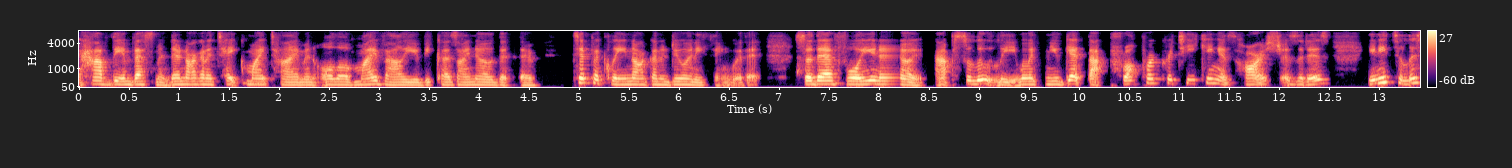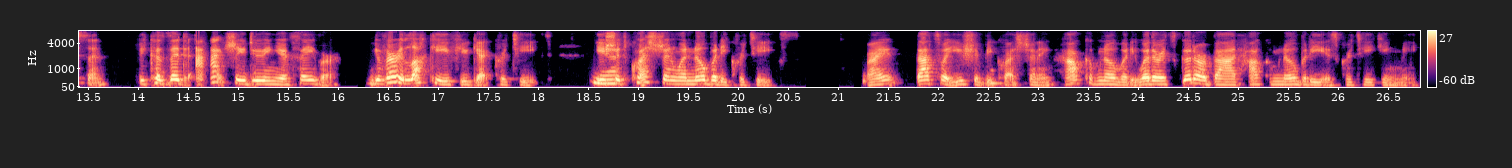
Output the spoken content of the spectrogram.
have the investment. They're not going to take my time and all of my value because i know that they're typically not going to do anything with it. So therefore you know absolutely when you get that proper critiquing as harsh as it is you need to listen because they're actually doing you a favor. You're very lucky if you get critiqued. You yeah. should question when nobody critiques right? That's what you should be questioning. How come nobody, whether it's good or bad, how come nobody is critiquing me?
